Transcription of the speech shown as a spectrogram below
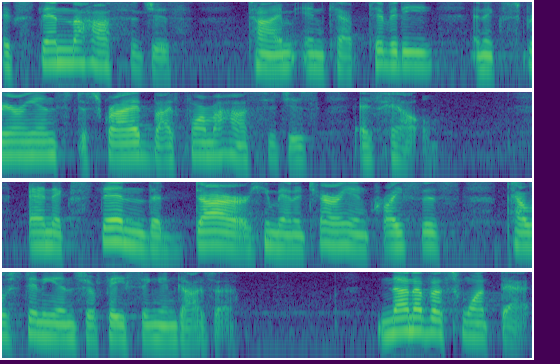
extend the hostages' time in captivity, an experience described by former hostages as hell, and extend the dire humanitarian crisis Palestinians are facing in Gaza. None of us want that.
